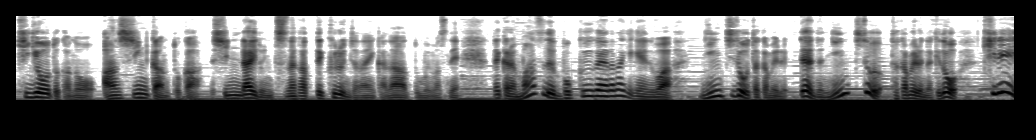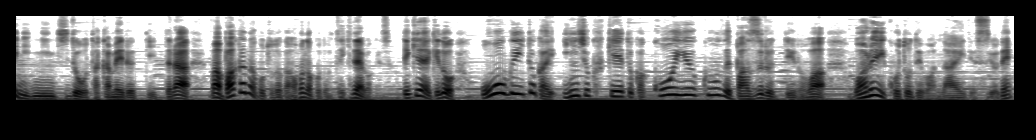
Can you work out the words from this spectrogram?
企業とかの安心感とか信頼度につながってくるんじゃないかなと思いますね。だからまず僕がやらなきゃいけないのは認知度を高める。で、認知度を高めるんだけど、綺麗に認知度を高めるって言ったら、まあバカなこととかアホなことはできないわけですよ。できないけど、大食いとか飲食系とかこういうことでバズるっていうのは悪いことではないですよね。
